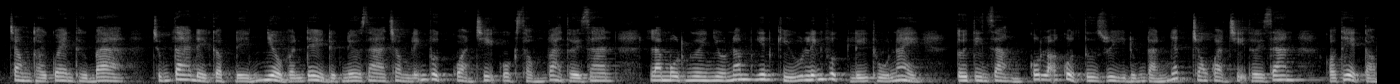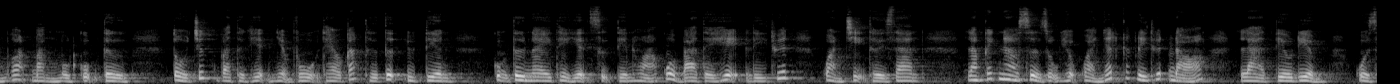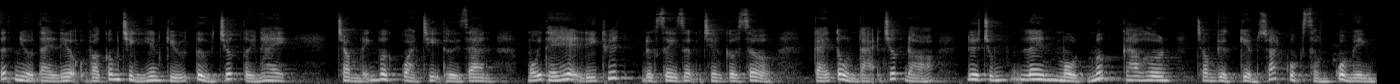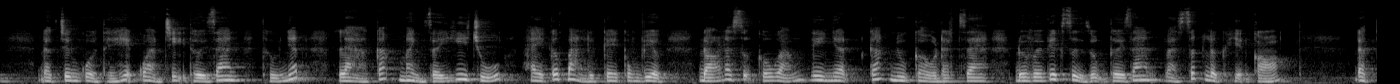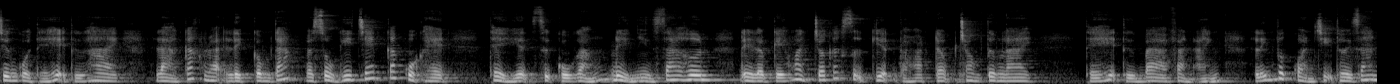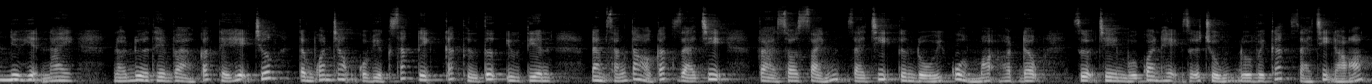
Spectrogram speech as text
Trong thói quen thứ ba, chúng ta đề cập đến nhiều vấn đề được nêu ra trong lĩnh vực quản trị cuộc sống và thời gian. Là một người nhiều năm nghiên cứu lĩnh vực lý thú này, tôi tin rằng cốt lõi của tư duy đúng đắn nhất trong quản trị thời gian có thể tóm gọn bằng một cụm từ, tổ chức và thực hiện nhiệm vụ theo các thứ tự ưu tiên. Cụm từ này thể hiện sự tiến hóa của ba thế hệ lý thuyết quản trị thời gian. Làm cách nào sử dụng hiệu quả nhất các lý thuyết đó là tiêu điểm của rất nhiều tài liệu và công trình nghiên cứu từ trước tới nay. Trong lĩnh vực quản trị thời gian, mỗi thế hệ lý thuyết được xây dựng trên cơ sở cái tồn tại trước đó đưa chúng lên một mức cao hơn trong việc kiểm soát cuộc sống của mình. Đặc trưng của thế hệ quản trị thời gian thứ nhất là các mảnh giấy ghi chú hay các bản liệt kê công việc. Đó là sự cố gắng ghi nhận các nhu cầu đặt ra đối với việc sử dụng thời gian và sức lực hiện có. Đặc trưng của thế hệ thứ hai là các loại lịch công tác và sổ ghi chép các cuộc hẹn thể hiện sự cố gắng để nhìn xa hơn, để lập kế hoạch cho các sự kiện và hoạt động trong tương lai. Thế hệ thứ ba phản ánh lĩnh vực quản trị thời gian như hiện nay, nó đưa thêm vào các thế hệ trước tầm quan trọng của việc xác định các thứ tự ưu tiên, làm sáng tỏ các giá trị và so sánh giá trị tương đối của mọi hoạt động dựa trên mối quan hệ giữa chúng đối với các giá trị đó.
